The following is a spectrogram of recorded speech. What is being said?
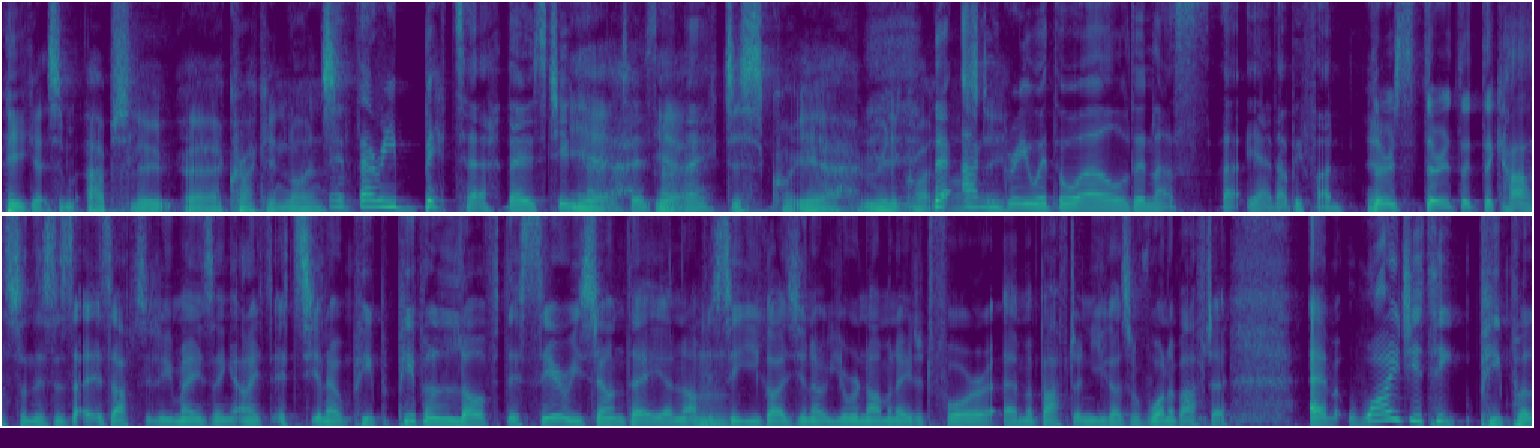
He gets some absolute uh, cracking lines. They're very bitter, those two Yeah, characters, yeah, aren't they? just quite, yeah, really quite They're nasty. angry with the world, and that's that, yeah, that'd be fun. there's there, the, the cast on this is is absolutely amazing, and it, it's you know people people love this series, don't they? And obviously, you guys, you know, you were nominated for um, a BAFTA, and you guys have won a BAFTA. Um, why do you think people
